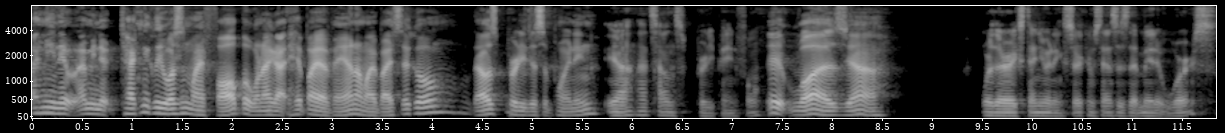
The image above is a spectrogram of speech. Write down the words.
I mean, it, I mean, it technically wasn't my fault, but when I got hit by a van on my bicycle, that was pretty disappointing. Yeah, that sounds pretty painful. It was, yeah. Were there extenuating circumstances that made it worse?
